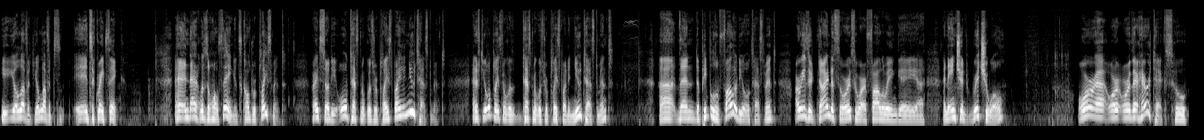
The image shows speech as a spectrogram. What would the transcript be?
You, will love it. You'll love it. It's a great thing. And that was the whole thing. It's called replacement right? So the Old Testament was replaced by the New Testament. And if the Old Testament was, Testament was replaced by the New Testament uh, then the people who follow the Old Testament are either dinosaurs who are following a uh, an ancient ritual, or uh, or or they're heretics who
